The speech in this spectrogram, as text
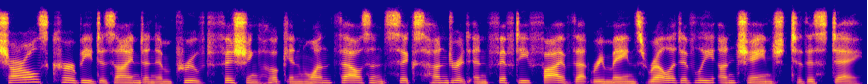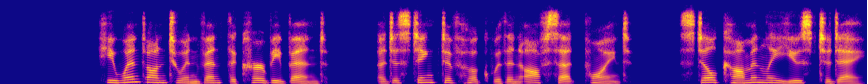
Charles Kirby designed an improved fishing hook in 1655 that remains relatively unchanged to this day. He went on to invent the Kirby bend, a distinctive hook with an offset point, still commonly used today.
